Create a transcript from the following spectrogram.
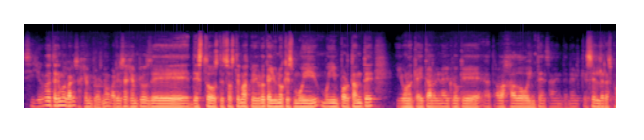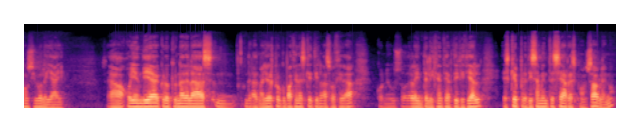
Sí, yo creo que tenemos varios ejemplos, ¿no? Varios ejemplos de, de, estos, de estos temas, pero yo creo que hay uno que es muy, muy importante y bueno, que ahí Carolina yo creo que ha trabajado intensamente en él, que es el de Responsible AI. Hoy en día creo que una de las, de las mayores preocupaciones que tiene la sociedad con el uso de la inteligencia artificial es que precisamente sea responsable, ¿no?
